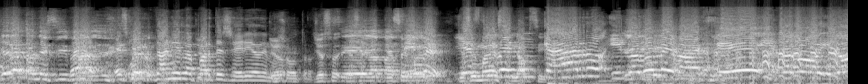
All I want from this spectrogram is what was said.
Era tan difícil. Bueno, es que Dani es la parte seria de nosotros. Yo soy, Sí, yo soy, la yo pasé. soy Sí, más- pero- yo soy más de estuve en un carro y luego me bajé y luego, y luego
